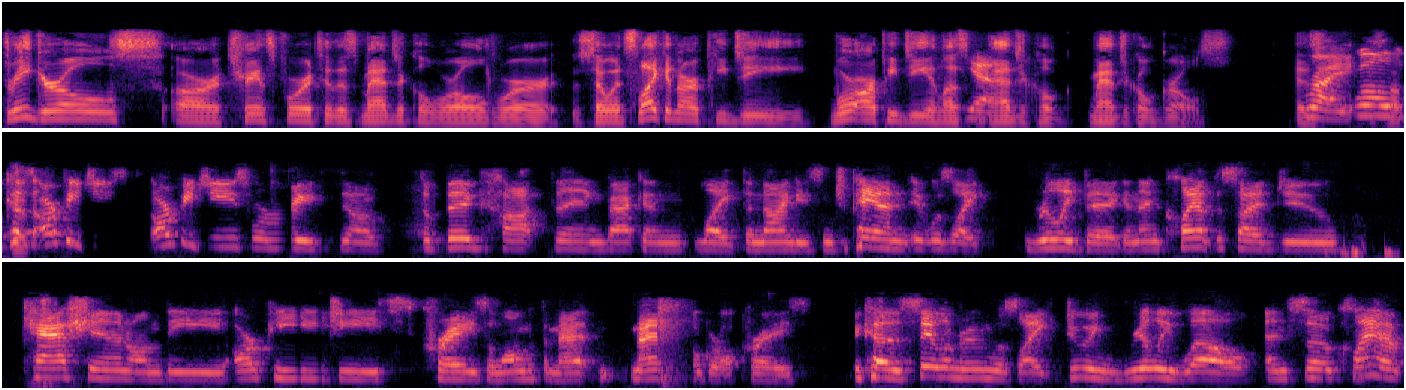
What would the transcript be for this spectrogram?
three girls are transported to this magical world where so it's like an RPG, more RPG and less Yeah. magical magical girls. Is- Right. Well, because RPGs RPGs were very, you know, the big hot thing back in like the 90s in Japan. It was like really big, and then Clamp decided to cash in on the RPG craze along with the ma- magical girl craze because Sailor Moon was like doing really well, and so Clamp,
